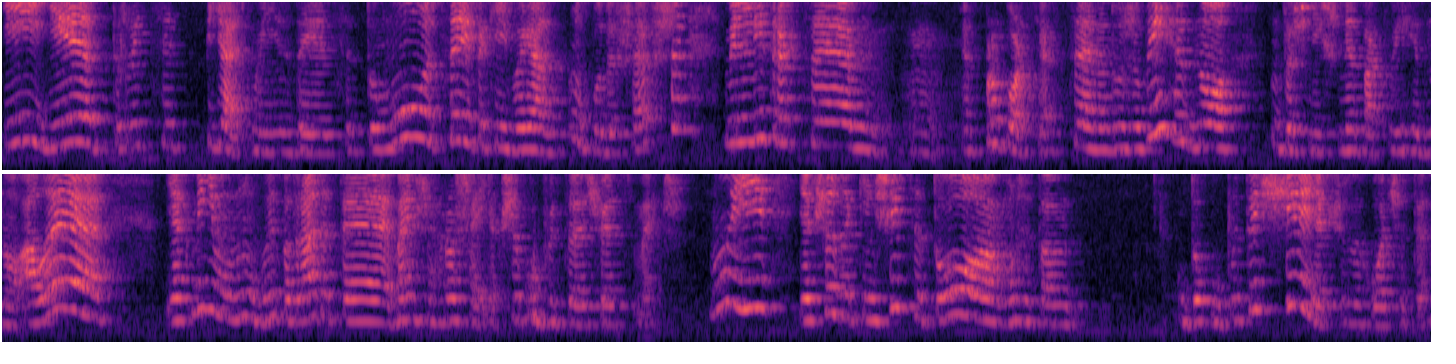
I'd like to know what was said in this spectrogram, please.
І є 35, мені здається. Тому цей такий варіант ну, подешевше. В мілілітрах це в пропорціях це не дуже вигідно, ну точніше, не так вигідно, але як мінімум ну, ви потратите менше грошей, якщо купите щось менше. Ну і якщо закінчиться, то може там докупити ще, якщо захочете.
